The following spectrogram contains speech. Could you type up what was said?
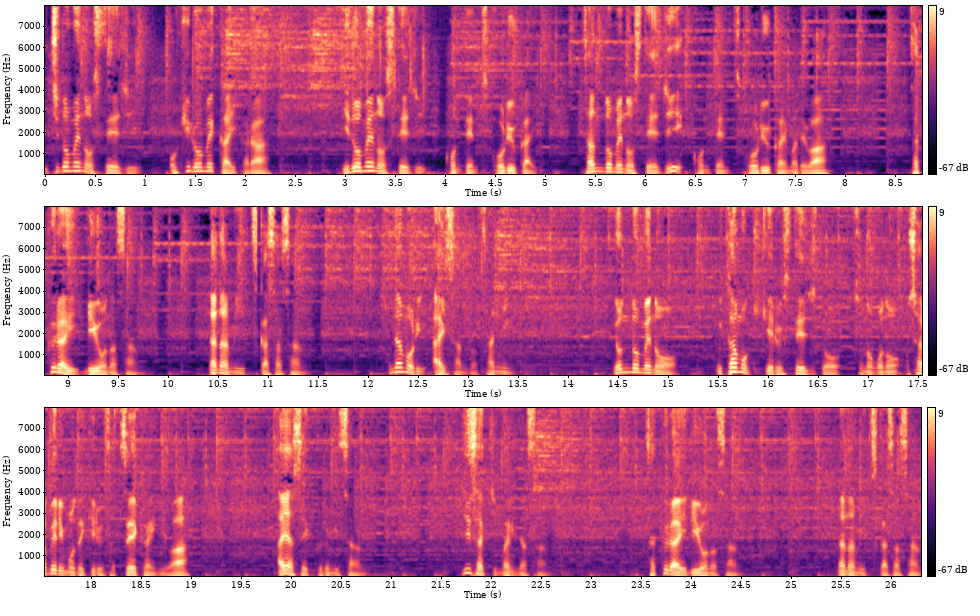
1度目のステージお披露目会から2度目のステージコンテンツ交流会3度目のステージコンテンツ交流会までは桜井里央奈さん七海司さん船森愛さんの3人。4度目の歌も聴けるステージとその後のおしゃべりもできる撮影会には綾瀬くるみさん藤崎まりなさん桜井里央奈さん七海司さん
